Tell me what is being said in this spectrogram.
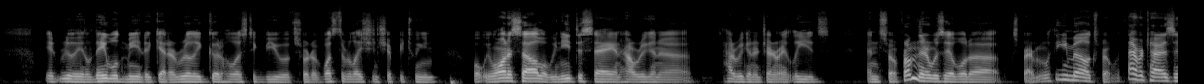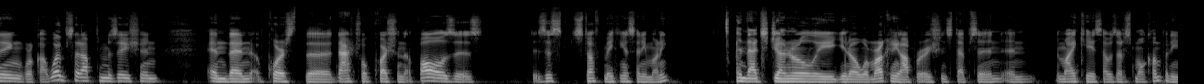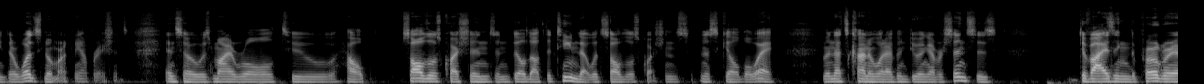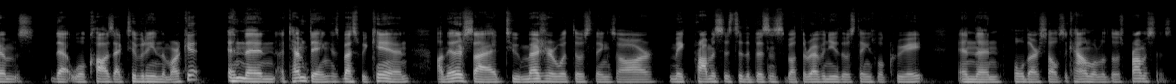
it really enabled me to get a really good holistic view of sort of what's the relationship between what we want to sell, what we need to say, and how are we gonna how are we gonna generate leads. And so from there, was able to experiment with email, experiment with advertising, work on website optimization, and then of course the natural question that follows is, is this stuff making us any money? And that's generally, you know, where marketing operations steps in. And in my case, I was at a small company. There was no marketing operations. And so it was my role to help solve those questions and build out the team that would solve those questions in a scalable way. And that's kind of what I've been doing ever since is devising the programs that will cause activity in the market and then attempting as best we can on the other side to measure what those things are, make promises to the business about the revenue those things will create, and then hold ourselves accountable to those promises.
